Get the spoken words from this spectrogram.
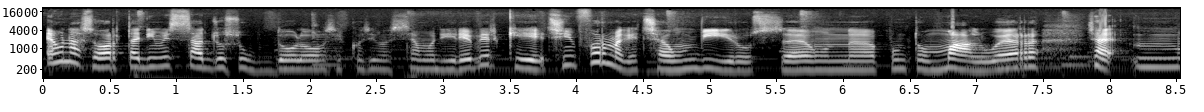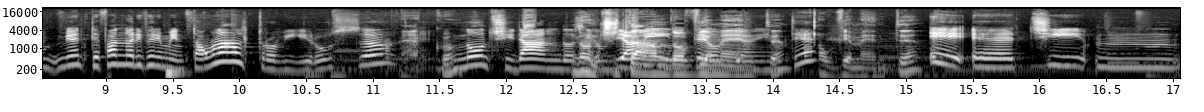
è una sorta di messaggio subdolo, se così possiamo dire, perché ci informa che c'è un virus, eh, un, appunto un malware, cioè mm, ovviamente fanno riferimento a un altro virus, Ecco. non citandosi Non ovviamente, citando ovviamente, ovviamente ovviamente. e eh, ci mm,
